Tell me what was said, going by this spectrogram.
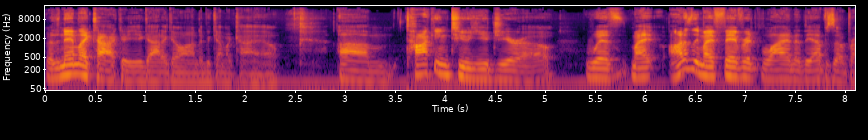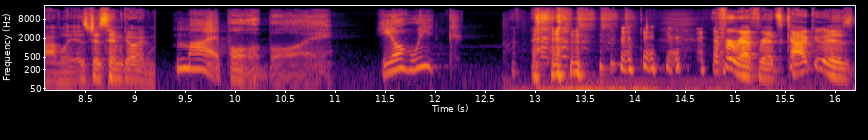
With a name like Kaku, you got to go on to become a Kaio. Um, talking to Yujiro with my honestly my favorite line of the episode probably is just him going My poor boy. You're weak. and for reference, Kaku is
